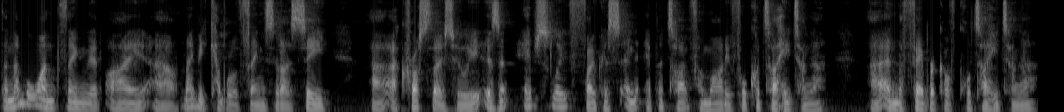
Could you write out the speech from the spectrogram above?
The number one thing that I, uh, maybe a couple of things that I see uh, across those hui is an absolute focus and appetite for Māori for kotahitanga uh, and the fabric of kotahitanga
